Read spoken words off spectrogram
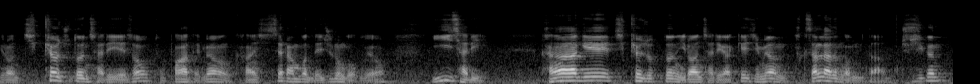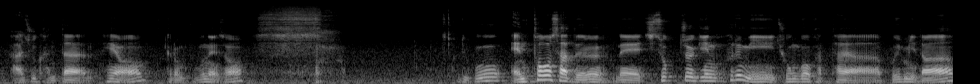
이런 지켜주던 자리에서 돌파가 되면 강한 시세를 한번 내주는 거고요. 이 자리 강하게 지켜줬던 이러한 자리가 깨지면 박살나는 겁니다. 주식은 아주 간단해요. 그런 부분에서 그리고 엔터사들 네, 지속적인 흐름이 좋은 것 같아 보입니다.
